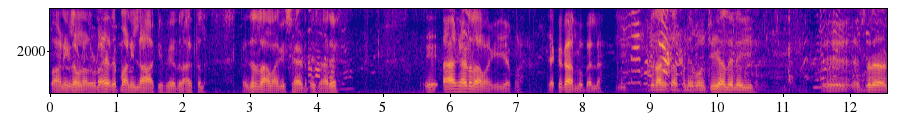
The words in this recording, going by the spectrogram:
ਪਾਣੀ ਲਾਉਣਾ ਥੋੜਾ ਜਿਹਾ ਤੇ ਪਾਣੀ ਲਾ ਕੇ ਫਿਰ ਦਰਖਤ ਇੱਧਰ ਲਾਵਾਂਗੇ ਸਾਈਡ ਤੇ ਸਾਰੇ ਇਹ ਆਹ ਸਾਈਡ ਲਾਵਾਂਗੇ ਜੀ ਆਪਾਂ ਚੈੱਕ ਕਰ ਲਓ ਪਹਿਲਾਂ ਜੀ ਦਰਖਤ ਆਪਣੇ ਪਹੁੰਚੀ ਜਾਂਦੇ ਨੇ ਜੀ ਤੇ ਇੱਧਰ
